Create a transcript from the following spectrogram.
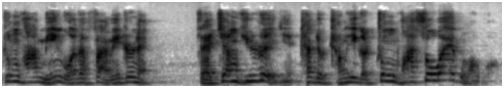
中华民国的范围之内，在江西瑞金，它就成了一个中华苏维共和国。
